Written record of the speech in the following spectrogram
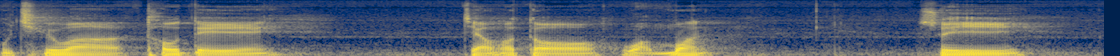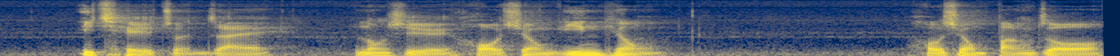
有树啊，土地才法度圆满。所以一切存在拢是互相影响、互相帮助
